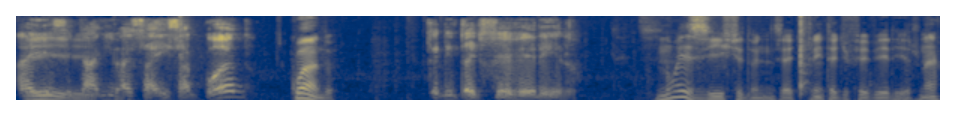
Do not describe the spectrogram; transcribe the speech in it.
Aí esse Eita. carguinho vai sair, sabe quando? Quando? 30 de fevereiro. Não existe, Donizete, 30 de fevereiro, né?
